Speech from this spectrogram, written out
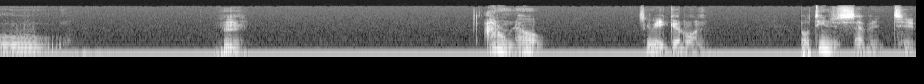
Ooh. Hmm. I don't know. It's gonna be a good one. Both teams are seven and two.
